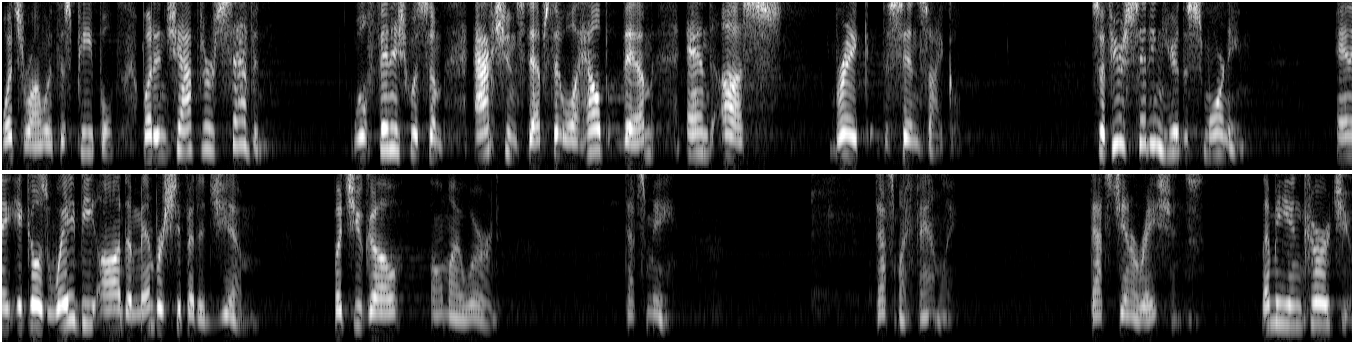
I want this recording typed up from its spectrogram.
What's wrong with this people. But in chapter 7, we'll finish with some action steps that will help them and us break the sin cycle. So if you're sitting here this morning and it goes way beyond a membership at a gym, but you go, oh my word, that's me. That's my family. That's generations. Let me encourage you.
